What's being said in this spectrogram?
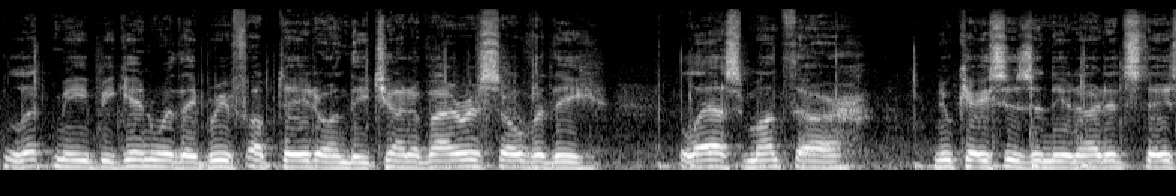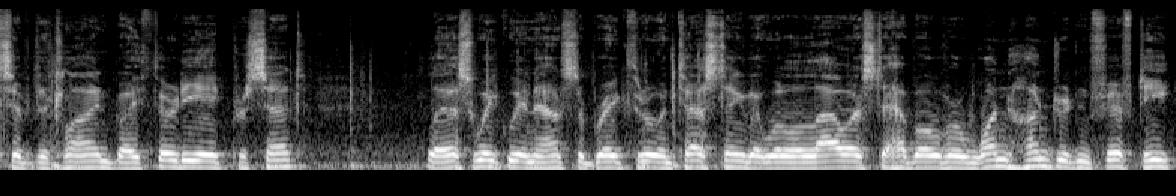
Let me begin with a brief update on the China virus. Over the last month, our new cases in the United States have declined by 38%. Last week, we announced a breakthrough in testing that will allow us to have over 150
